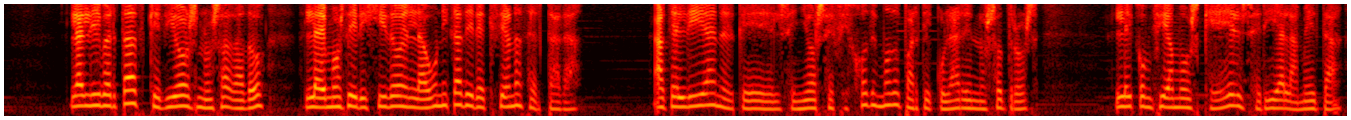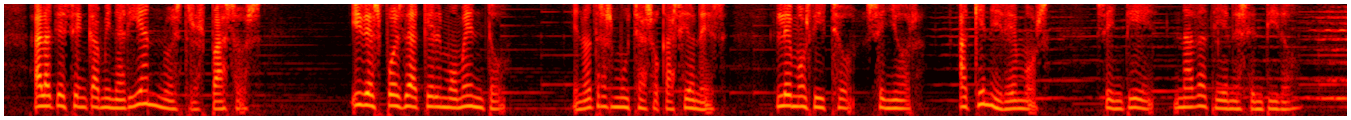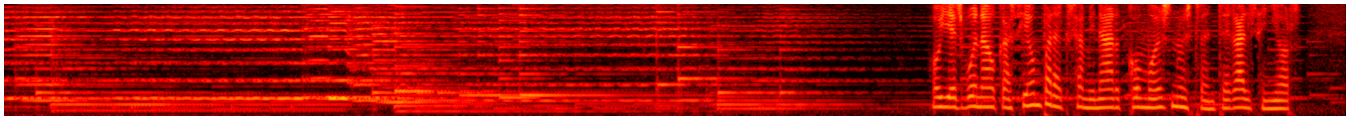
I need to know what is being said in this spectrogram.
La libertad que Dios nos ha dado la hemos dirigido en la única dirección acertada. Aquel día en el que el Señor se fijó de modo particular en nosotros, le confiamos que Él sería la meta a la que se encaminarían nuestros pasos. Y después de aquel momento, en otras muchas ocasiones, le hemos dicho, Señor, ¿a quién iremos? Sin ti nada tiene sentido. Hoy es buena ocasión para examinar cómo es nuestra entrega al Señor,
